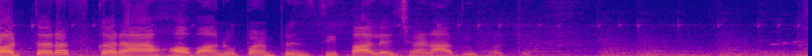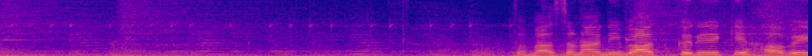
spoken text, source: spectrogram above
બરતરફ કરાયા હોવાનું પણ પ્રિન્સિપાલે જણાવ્યું હતું. તો મહેસાણાની વાત કરીએ કે હવે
